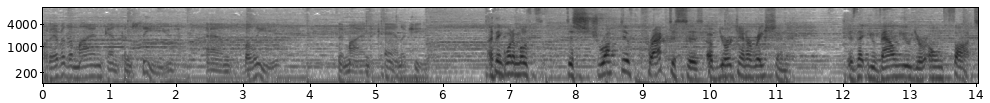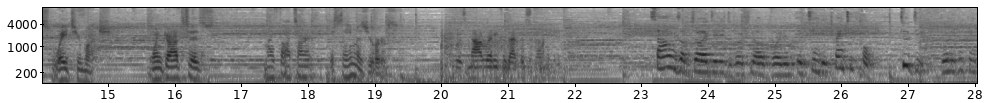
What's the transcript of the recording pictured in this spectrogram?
Whatever the mind can conceive and believe, the mind can achieve. I think one of the most destructive practices of your generation is that you value your own thoughts way too much. When God says, My thoughts aren't the same as yours, I was not ready for that this morning. Sounds of Joy Daily Devotional Volume 18, day 24. Too deep, don't even think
